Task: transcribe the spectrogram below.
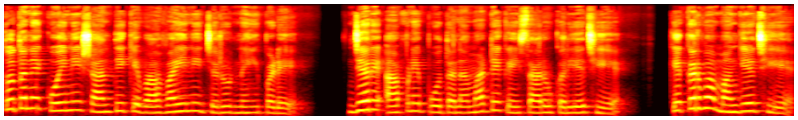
તો તને કોઈની શાંતિ કે વાહવાહીની જરૂર નહીં પડે. જ્યારે આપણે પોતાના માટે કંઈ સારું કરીએ છીએ કે કરવા માંગીએ છીએ,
